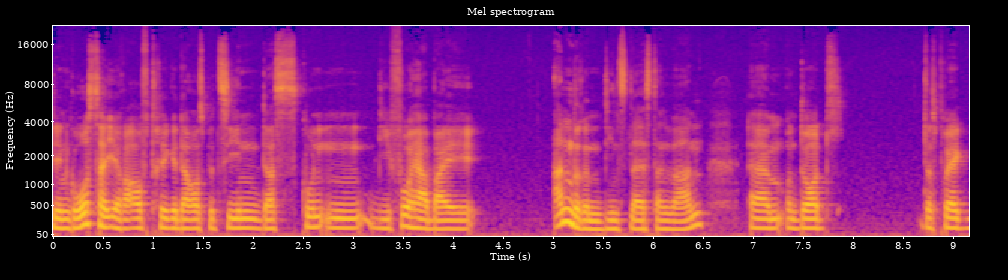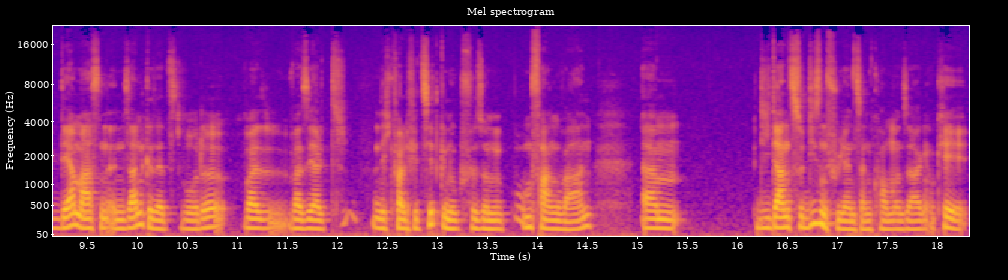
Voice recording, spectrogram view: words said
den Großteil ihrer Aufträge daraus beziehen, dass Kunden, die vorher bei anderen Dienstleistern waren ähm, und dort das Projekt dermaßen in den Sand gesetzt wurde, weil, weil sie halt nicht qualifiziert genug für so einen Umfang waren, ähm, die dann zu diesen Freelancern kommen und sagen, okay,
